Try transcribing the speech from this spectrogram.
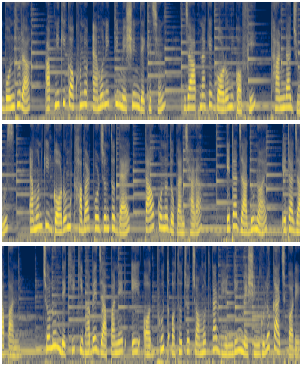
বন্ধুরা, আপনি কি কখনো এমন একটি মেশিন দেখেছেন যা আপনাকে গরম কফি, ঠান্ডা জুস, এমনকি গরম খাবার পর্যন্ত দেয় তাও কোনো দোকান ছাড়া? এটা জাদু নয়, এটা জাপান। চলুন দেখি কীভাবে জাপানের এই অদ্ভুত অথচ চমৎকার ভেন্ডিং মেশিনগুলো কাজ করে।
